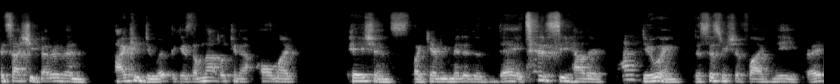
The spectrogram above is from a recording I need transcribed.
It's actually better than I can do it because I'm not looking at all my patients like every minute of the day to see how they're doing. The system should flag me, right?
